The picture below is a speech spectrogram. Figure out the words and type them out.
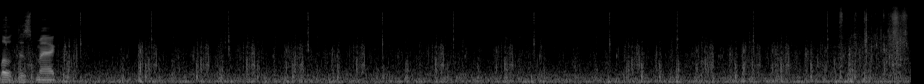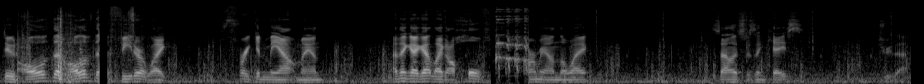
load this mag. Dude, all of the all of the feet are like freaking me out, man. I think I got like a whole army on the way. Silencers in case. True that.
